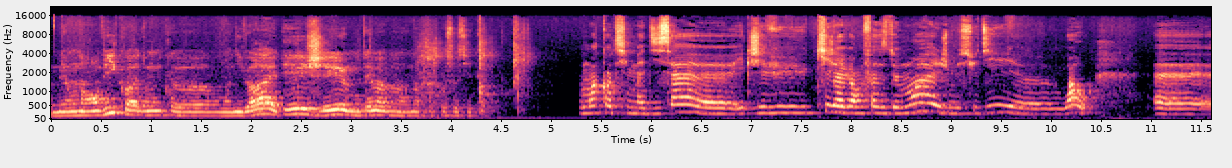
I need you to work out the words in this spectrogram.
mais on a envie, quoi, donc on y va et j'ai monté ma, propre société. Moi, quand il m'a dit ça et que j'ai vu qui j'avais en face de moi, je me suis dit waouh! Euh,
